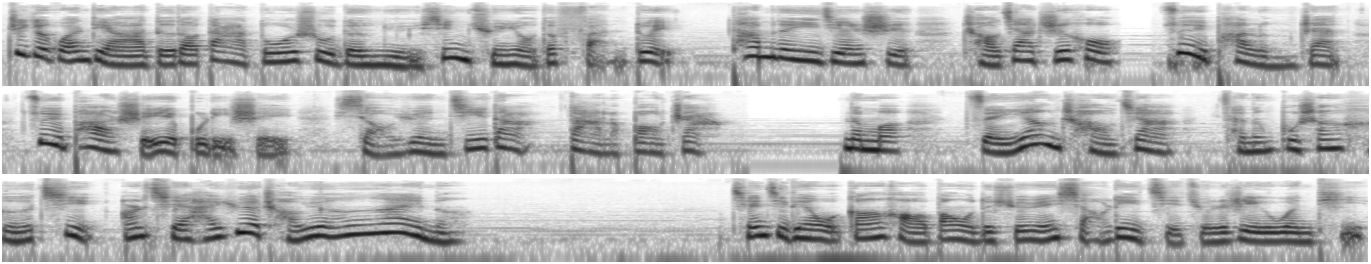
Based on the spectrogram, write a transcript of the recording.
这个观点啊，得到大多数的女性群友的反对，他们的意见是吵架之后。最怕冷战，最怕谁也不理谁，小怨积大，大了爆炸。那么，怎样吵架才能不伤和气，而且还越吵越恩爱呢？前几天我刚好帮我的学员小丽解决了这个问题，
